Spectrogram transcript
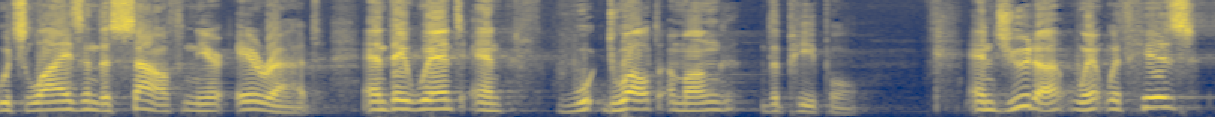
which lies in the south near Arad. And they went and w- dwelt among the people. And Judah went with his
